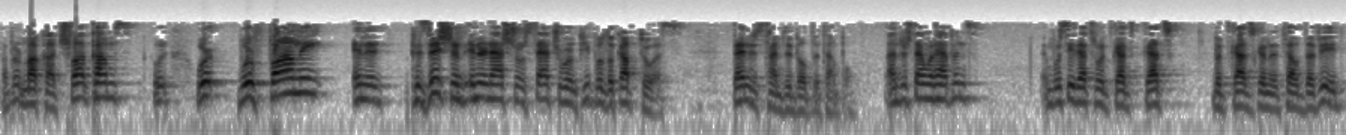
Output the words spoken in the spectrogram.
Malkat Shva comes? We're, we're finally in a position of international stature when people look up to us. Then it's time to build the temple. Understand what happens? And we'll see that's what God's, God's what God's going to tell David.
